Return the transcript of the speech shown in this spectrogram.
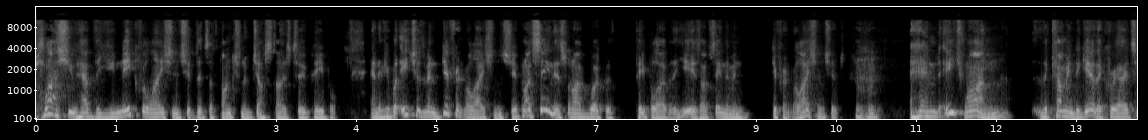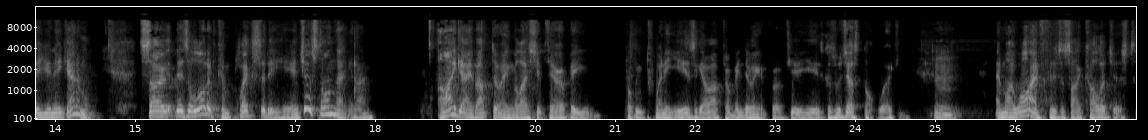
Plus, you have the unique relationship that's a function of just those two people. And if you put each of them in a different relationship, and I've seen this when I've worked with people over the years, I've seen them in different relationships. Mm-hmm. And each one, the coming together creates a unique animal. So there's a lot of complexity here. And just on that, you know, I gave up doing relationship therapy probably 20 years ago after I've been doing it for a few years because it was just not working. Mm. And my wife, who's a psychologist,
